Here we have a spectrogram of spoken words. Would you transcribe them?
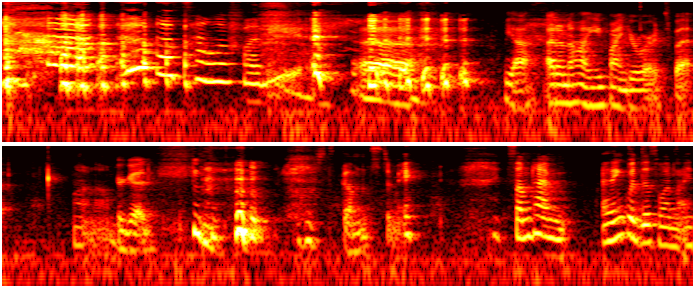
That's hella funny. Uh, yeah, I don't know how you find your words, but I don't know. you're good. It just comes to me. Sometime I think with this one, I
